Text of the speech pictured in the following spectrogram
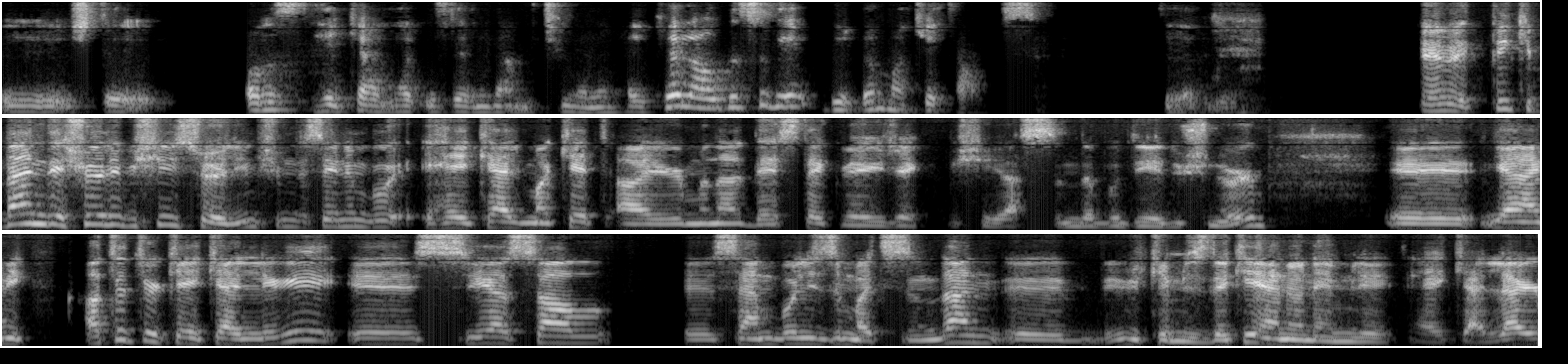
e, işte anı heykeller üzerinden biçimlenen heykel algısı ve bir de maket algısı diyebilirim. Evet peki ben de şöyle bir şey söyleyeyim. Şimdi senin bu heykel maket ayrımına destek verecek bir şey aslında bu diye düşünüyorum. Ee, yani Atatürk heykelleri e, siyasal e, sembolizm açısından e, ülkemizdeki en önemli heykeller.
